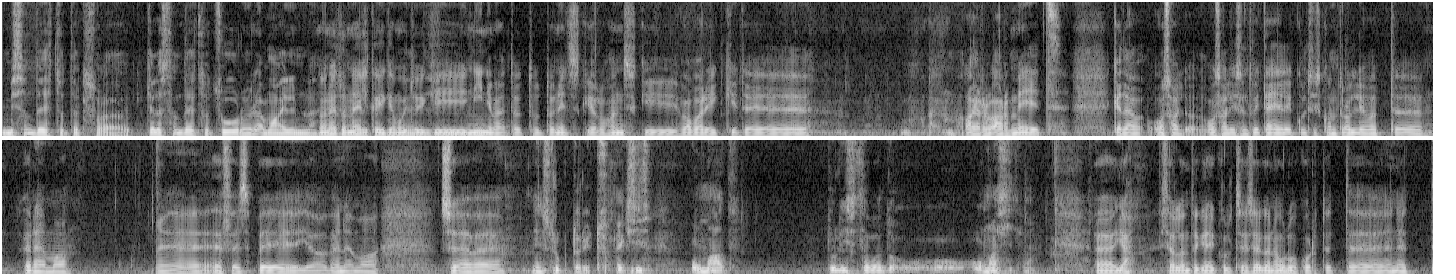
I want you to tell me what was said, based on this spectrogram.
mis on tehtud, eks ole, kellest on tehtud suur ülemaailmne. no need on eelkõige muidugi niinimetatud Donetski ja Luhanski vabariikide ar armeed, keda osal-, osaliselt või täielikult siis kontrollivad äh, Venemaa äh, FSB ja Venemaa sõjaväe instruktorid. ehk siis omad tulistavad omasid või? Äh, jah seal on tegelikult see segane olukord, et need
